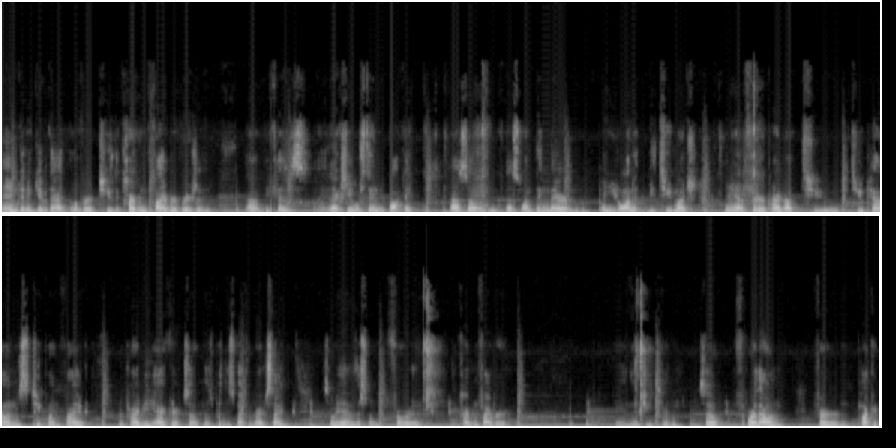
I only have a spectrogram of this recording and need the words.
I am going to give that over to the carbon fiber version uh, because it actually will stay in your pocket. Uh, so that's one thing there. And you don't want it to be too much. I mean, I figure probably about two, two pounds, 2.5 would probably be accurate. So let's put this back on the right side. So we have this one for the carbon fiber and the G10. So for that one, for pocket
